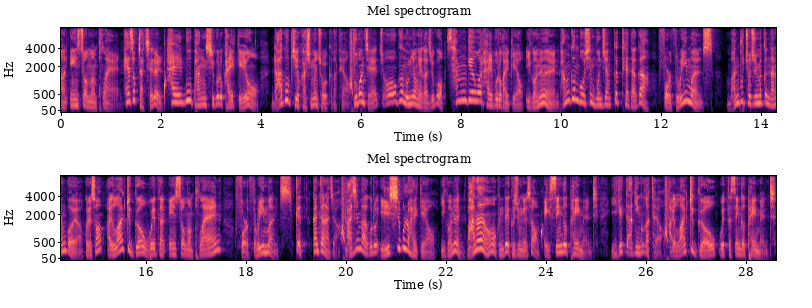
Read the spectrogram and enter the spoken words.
an installment plan. 해석 자체를 할부 방식으로 갈게요. 라고 기억하시면 좋을 것 같아요. 두 번째, 조금 응용해가지고 3개월 할부로 갈게요. 이거는 방금 보신 문장 끝에다가 for three months 만 붙여주면 끝나는 거예요. 그래서 I like to go with an installment plan for three months. 끝. 간단하죠. 마지막으로 일시불로 할게요. 이거는 많아요. 근데 그 중에서 a single payment. 이게 딱인 것 같아요. I like to go with a single payment.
